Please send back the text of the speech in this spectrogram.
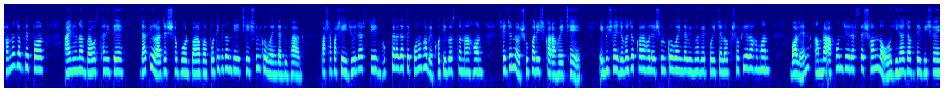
স্বর্ণ জব্দের পর আইনুনক ব্যবস্থা নিতে জাতীয় রাজস্ব বোর্ড বরাবর প্রতিবেদন দিয়েছে শুল্ক গোয়েন্দা বিভাগ। পাশাপাশি জুয়েলার্সটির ভোক্তারা যাতে কোনোভাবে ক্ষতিগ্রস্ত না হন, সেজন্য সুপারিশ করা হয়েছে। এ বিষয়ে যোগাযোগ করা হলে শুল্ক গোয়েন্দা বিভাগের পরিচালক শফিউর রহমান বলেন, আমরা আপন জুয়েলার্সের স্বর্ণ ও হীরা জব্দের বিষয়ে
